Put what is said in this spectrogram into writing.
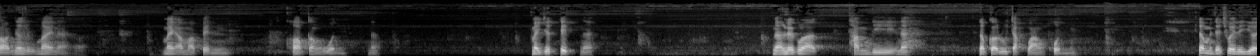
ต่อเนื่องหรือไม่นะไม่เอามาเป็นข้อกังวลนะ ไม่ยึดติดนะนะเรียกว่าทำดีนะ แล้วก็รู้จักวางผล แล้วมันจะช่วยได้เยอะ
